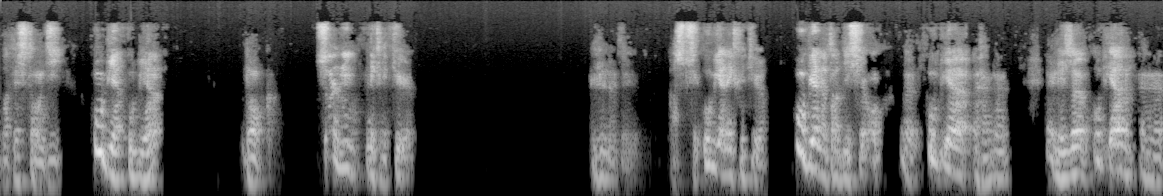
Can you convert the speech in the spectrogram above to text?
protestant dit ou bien, ou bien, donc seulement l'écriture, parce que c'est ou bien l'écriture, ou bien la tradition, euh, ou bien euh, les œuvres, ou bien euh,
